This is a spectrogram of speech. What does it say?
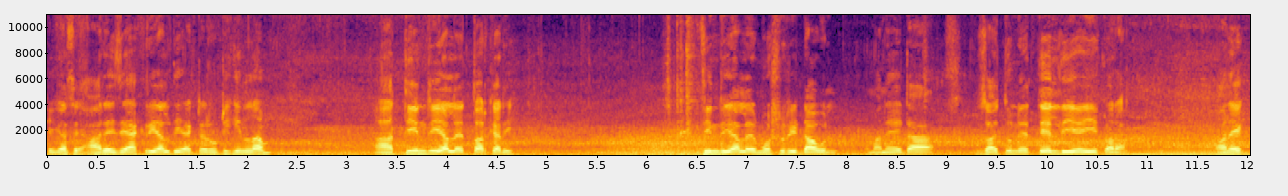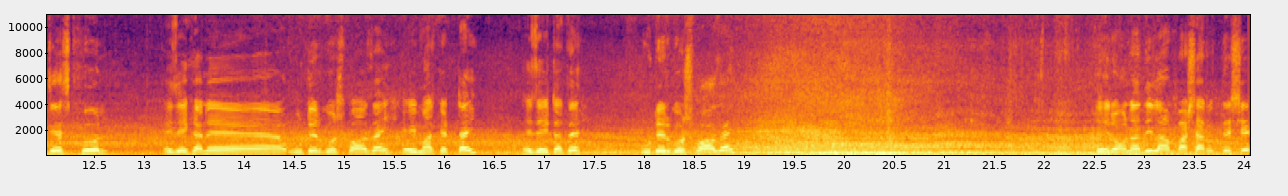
ঠিক আছে? আর এই যে এক রিয়াল দিয়ে একটা রুটি কিনলাম, আর তিন রিয়ালের তরকারি। তিন রিয়ালের মসুরির ডাউল। মানে এটা জয়তুনের তেল দিয়ে ই করা। অনেক টেস্টফুল এই যে এখানে উটের গোশ পাওয়া যায় এই মার্কেটটাই। এই যে এইটাতে উটের গোশ পাওয়া যায়। এই রওনা দিলাম বাসার উদ্দেশ্যে।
